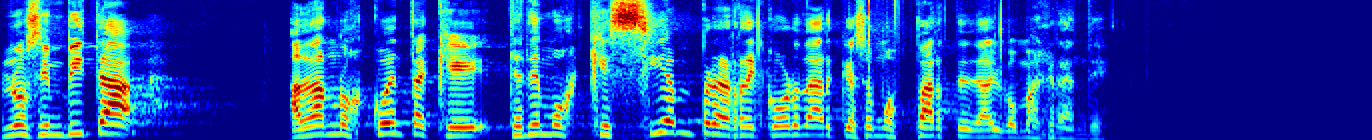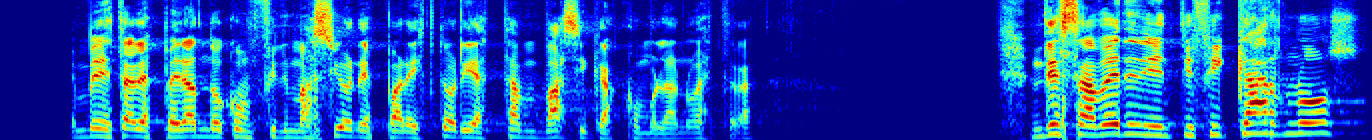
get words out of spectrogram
Nos invita a darnos cuenta que tenemos que siempre recordar que somos parte de algo más grande. en vez de estar esperando confirmaciones para historias tan básicas como la nuestra. De saber identificarnos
